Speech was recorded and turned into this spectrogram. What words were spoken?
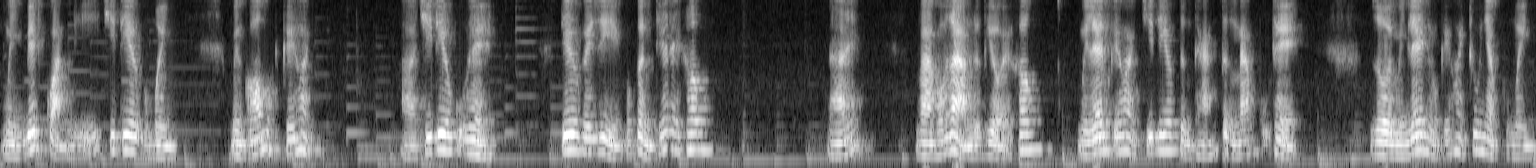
mình biết quản lý chi tiêu của mình. Mình có một cái kế hoạch à, chi tiêu cụ thể. Tiêu cái gì có cần thiết hay không? Đấy. Và có giảm được hiểu hay không? Mình lên kế hoạch chi tiêu từng tháng từng năm cụ thể rồi mình lên một kế hoạch thu nhập của mình.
